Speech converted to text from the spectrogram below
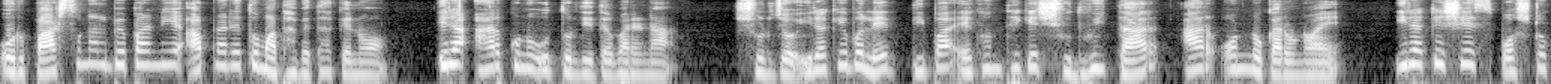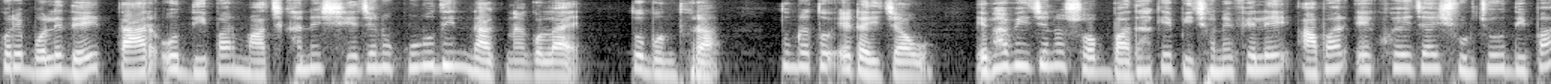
ওর পার্সোনাল ব্যাপার নিয়ে আপনার এত মাথা ব্যথা কেন? এরা আর কোনো উত্তর দিতে পারে না। সূর্য ইরাকে বলে, দীপা এখন থেকে শুধুই তার আর অন্য কারও নয়। ইরাকে সে স্পষ্ট করে বলে দেয়, তার ও দীপার মাঝখানে সে যেন কোনোদিন নাক না গলায়। তো বন্ধুরা, তোমরা তো এটাই চাও, এভাবেই যেন সব বাধাকে পিছনে ফেলে আবার এক হয়ে যায় সূর্য ও দীপা।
